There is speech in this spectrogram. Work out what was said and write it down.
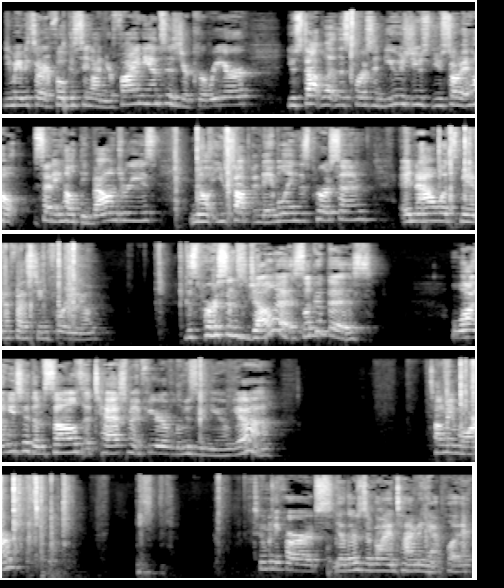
You maybe started focusing on your finances, your career. You stopped letting this person use you. You started help, setting healthy boundaries. No, you stopped enabling this person. And now what's manifesting for you? This person's jealous. Look at this. Want you to themselves, attachment, fear of losing you. Yeah. Tell me more. Too many cards. Yeah, there's divine timing at play.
